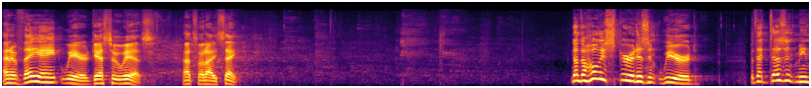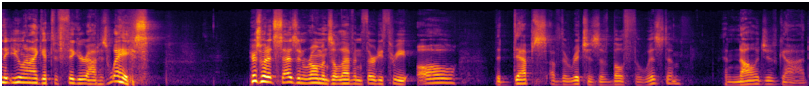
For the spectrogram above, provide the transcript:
And if they ain't weird, guess who is? That's what I say. Now, the Holy Spirit isn't weird, but that doesn't mean that you and I get to figure out his ways. Here's what it says in Romans 11 33. Oh, the depths of the riches of both the wisdom and knowledge of God.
